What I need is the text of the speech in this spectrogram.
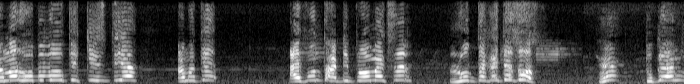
আমার হবু বউকে কিস দিয়া আমাকে আইফোন থার্টি প্রো ম্যাক্সের লোভ দেখাইতেছস? হ্যাঁ? তোকে আমি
